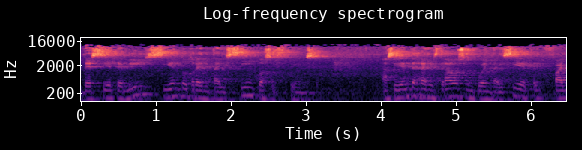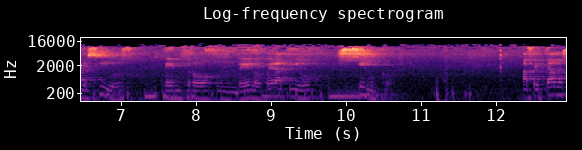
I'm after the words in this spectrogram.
de 7.135 asistencias. Accidentes registrados 57, fallecidos dentro mm, del operativo 5. Afectados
